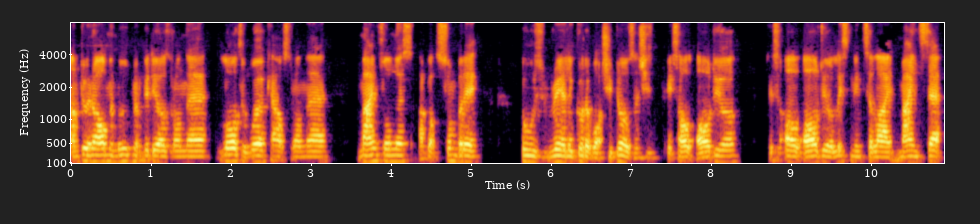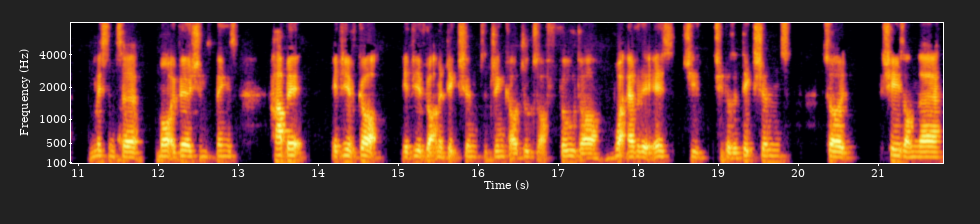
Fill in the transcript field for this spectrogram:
I'm doing all my movement videos are on there. Loads of workouts are on there. Mindfulness. I've got somebody who's really good at what she does, and she's it's all audio. It's all audio, listening to like mindset, listen to motivation things, habit. If you've got if you've got an addiction to drink or drugs or food or whatever it is, she she does addictions. So she's on there.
